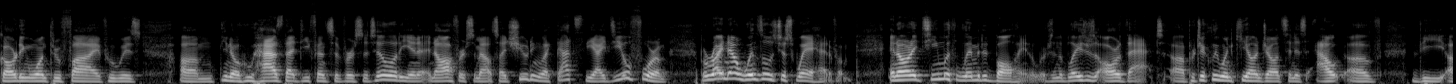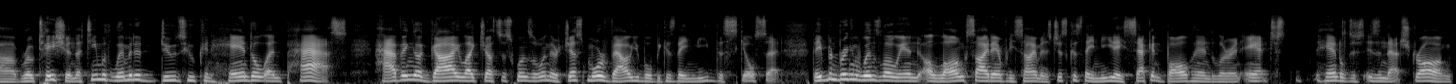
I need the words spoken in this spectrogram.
guarding one through five, who is um, you know, who has that defensive versatility and, and offers some outside shooting, like that's the ideal for him. But right now, Winslow's just way ahead of him. And on a team with limited ball handlers, and the Blazers are that, uh, particularly when Keon Johnson is out of the uh, rotation, the team with limited dudes who can handle and pass, having a guy like Justice Winslow in there is just more valuable because they need the skill set. They've been bringing Winslow in alongside Anfernee Simons just because they need a second ball handler, and Ant just handle just isn't that strong.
